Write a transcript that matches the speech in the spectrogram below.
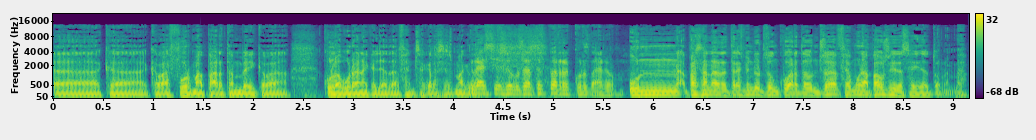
eh, que, que va formar part també i que va col·laborar en aquella defensa. Gràcies, Magda. Gràcies a vosaltres per recordar-ho. Un, passant ara 3 minuts d'un quart d'onze, fem una pausa i de seguida tornem. Va.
